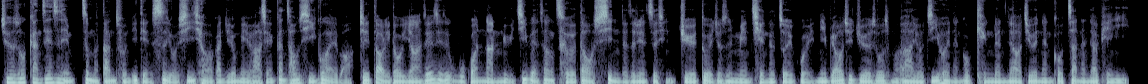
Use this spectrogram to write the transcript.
就是说，干这件事情这么单纯，一点事有蹊跷的感觉都没发现，干超奇怪吧？其实道理都一样，这件事情是无关男女，基本上扯到性的这件事情，绝对就是免钱的最贵。你不要去觉得说什么啊，有机会能够坑人家，有机会能够占人家便宜，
